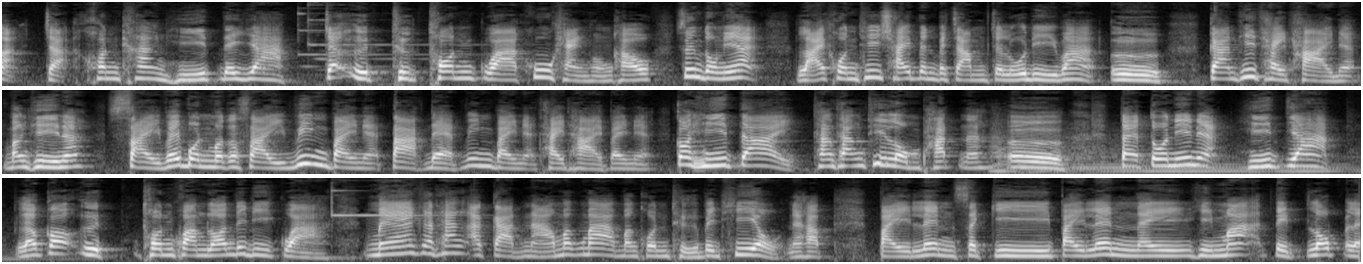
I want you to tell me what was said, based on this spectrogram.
อะจะค่อนข้างฮีทได้ยาก จะอึดถึกทนกว่าคู่แข่งของเขา ซึ่งตรงนี้หลายคนที่ใช้เป็นประจำจะรู้ดีว่าเออการที่ถ่ายถ่ายๆเนี่ยบางทีนะใส่ไว้บนมอเตอร์ไซค์วิ่งไปเนี่ยตากแดดวิ่งไปเนี่ยถ่ายถ่ายๆไปเนี่ยก็ฮีทได้ทั้งๆที่ลมพัดนะเออแต่ตัวนี้เนี่ยฮีทยากแล้วก็อึดทนความร้อนได้ดีกว่า แม้กระทั่งอากาศหนาวมากๆ บางคนถือไปเที่ยวนะครับ ไปเล่นสกีไปเล่นในหิมะติดลบอะไร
